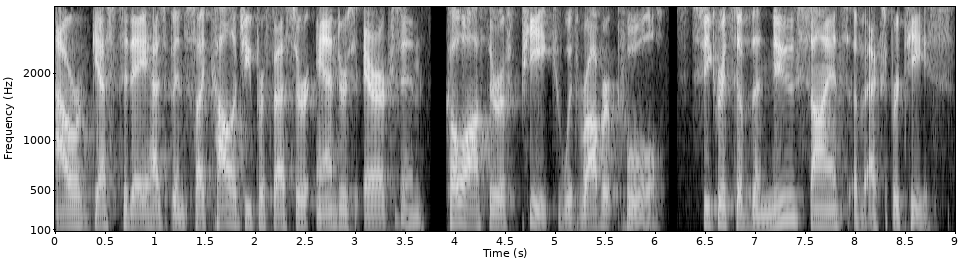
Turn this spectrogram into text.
Our guest today has been psychology professor Anders Ericsson, co author of Peak with Robert Pool. Secrets of the New Science of Expertise.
